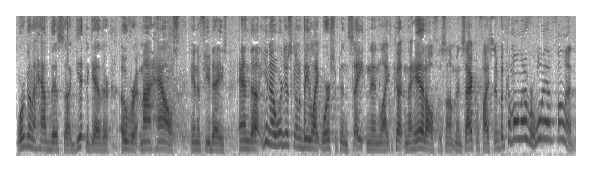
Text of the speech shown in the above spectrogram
we're going to have this uh, get together over at my house in a few days. And, uh, you know, we're just going to be like worshiping Satan and like cutting the head off of something and sacrificing it. But come on over, we'll have fun.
